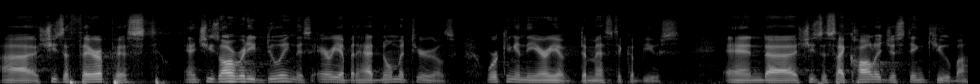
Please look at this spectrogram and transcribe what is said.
uh, she's a therapist, and she's already doing this area but had no materials, working in the area of domestic abuse. And uh, she's a psychologist in Cuba.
